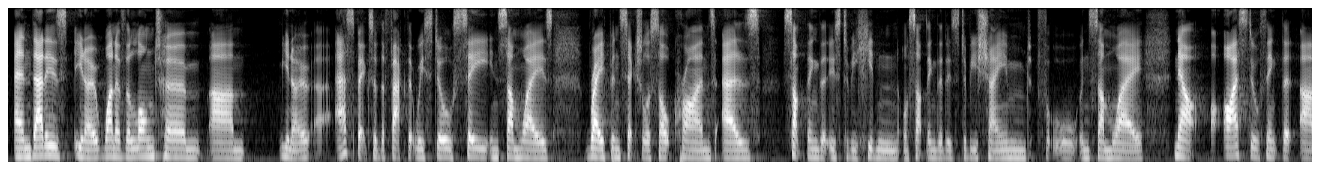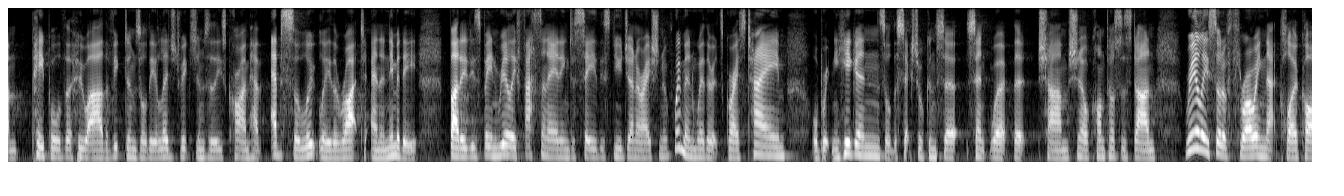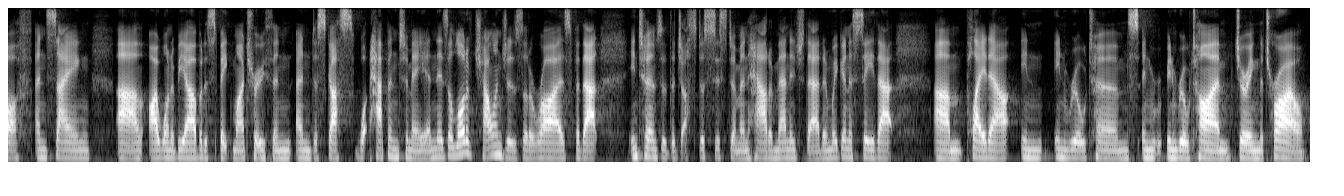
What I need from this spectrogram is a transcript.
And that is, you know, one of the long term um, you know, aspects of the fact that we still see in some ways rape and sexual assault crimes as something that is to be hidden or something that is to be shamed for in some way. Now, I still think that um, people who are the victims or the alleged victims of these crimes have absolutely the right to anonymity, but it has been really fascinating to see this new generation of women, whether it's Grace Tame or Brittany Higgins or the sexual consent work that um, Chanel Contos has done, really sort of throwing that cloak off and saying, uh, I want to be able to speak my truth and, and discuss what happened to me. And there's a lot of challenges that arise for that in terms of the justice system and how to manage that. And we're going to see that um, played out in, in real terms, in, in real time during the trial.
